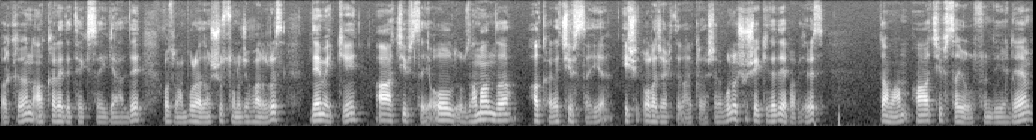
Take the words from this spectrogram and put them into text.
bakın a kare de tek sayı geldi. O zaman buradan şu sonuca varırız. Demek ki a çift sayı olduğu zaman da a kare çift sayı eşit olacaktır arkadaşlar. Bunu şu şekilde de yapabiliriz. Tamam a çift sayı olsun diyelim.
